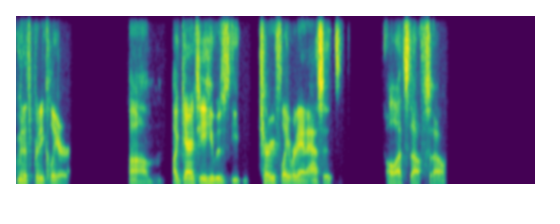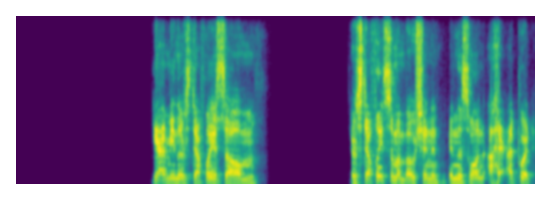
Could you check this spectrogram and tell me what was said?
I mean, it's pretty clear. Um, I guarantee he was eating cherry flavored antacids, all that stuff. So Yeah, I mean, there's definitely some. There's definitely some emotion in, in this one. I, I put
